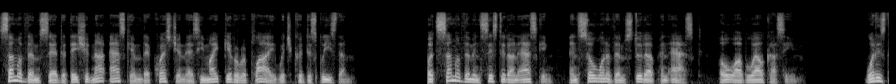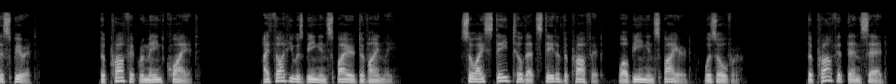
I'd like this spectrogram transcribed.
Some of them said that they should not ask him that question as he might give a reply which could displease them. But some of them insisted on asking, and so one of them stood up and asked, O Abu al-Qasim. What is the Spirit? The Prophet remained quiet. I thought he was being inspired divinely. So I stayed till that state of the Prophet, while being inspired, was over. The prophet then said,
